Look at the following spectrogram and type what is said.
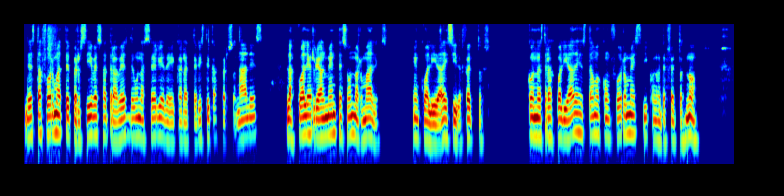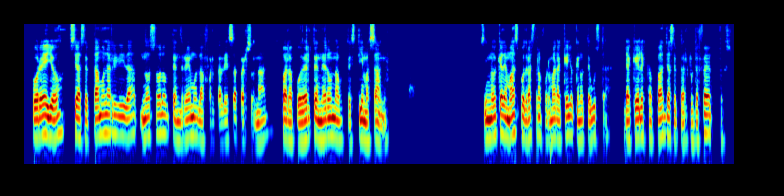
De esta forma te percibes a través de una serie de características personales, las cuales realmente son normales en cualidades y defectos. Con nuestras cualidades estamos conformes y con los defectos no. Por ello, si aceptamos la realidad, no solo obtendremos la fortaleza personal para poder tener una autoestima sana, sino que además podrás transformar aquello que no te gusta, ya que Él es capaz de aceptar tus defectos.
